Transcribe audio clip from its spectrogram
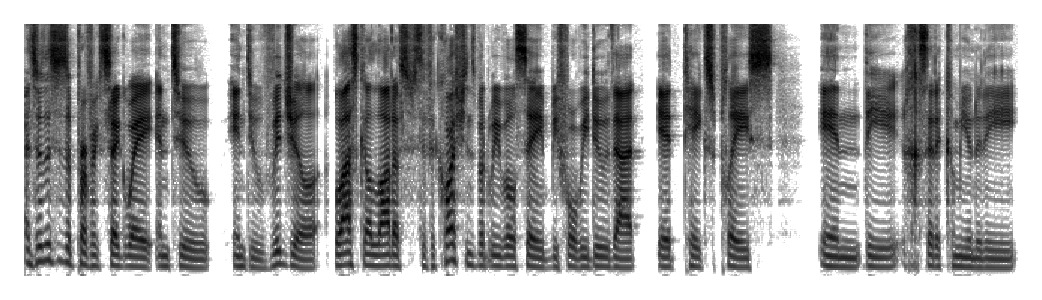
And so this is a perfect segue into into Vigil. We'll ask a lot of specific questions, but we will say before we do that, it takes place in the Hasidic community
